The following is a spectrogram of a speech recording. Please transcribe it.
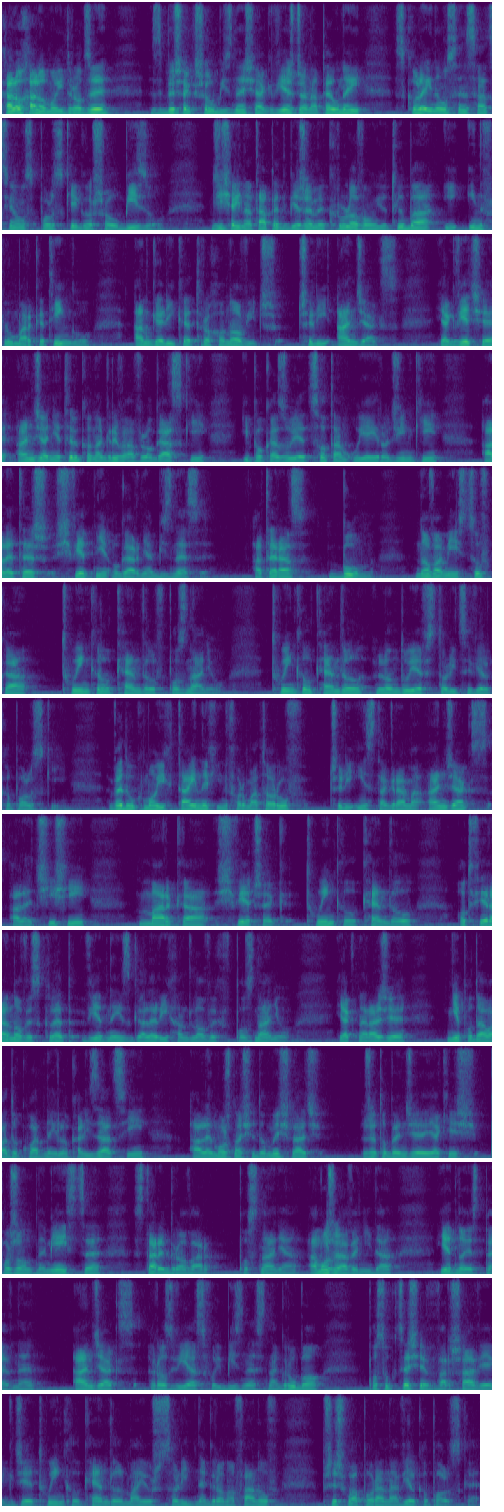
Halo, halo moi drodzy. Zbyszek Showbiznesiak wjeżdża na pełnej z kolejną sensacją z polskiego showbizu. Dzisiaj na tapet bierzemy królową YouTube'a i influ marketingu, Angelikę Trochonowicz, czyli Andziaks. Jak wiecie, Andzia nie tylko nagrywa vlogaski i pokazuje co tam u jej rodzinki, ale też świetnie ogarnia biznesy. A teraz boom, nowa miejscówka Twinkle Candle w Poznaniu. Twinkle Candle ląduje w stolicy Wielkopolski. Według moich tajnych informatorów, czyli Instagrama Andziaks, ale cisi, marka świeczek Twinkle Candle otwiera nowy sklep w jednej z galerii handlowych w Poznaniu. Jak na razie nie podała dokładnej lokalizacji, ale można się domyślać, że to będzie jakieś porządne miejsce, stary browar, Poznania, a może Avenida. Jedno jest pewne, Andziaks rozwija swój biznes na grubo. Po sukcesie w Warszawie, gdzie Twinkle Candle ma już solidne grono fanów, przyszła pora na Wielkopolskę.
